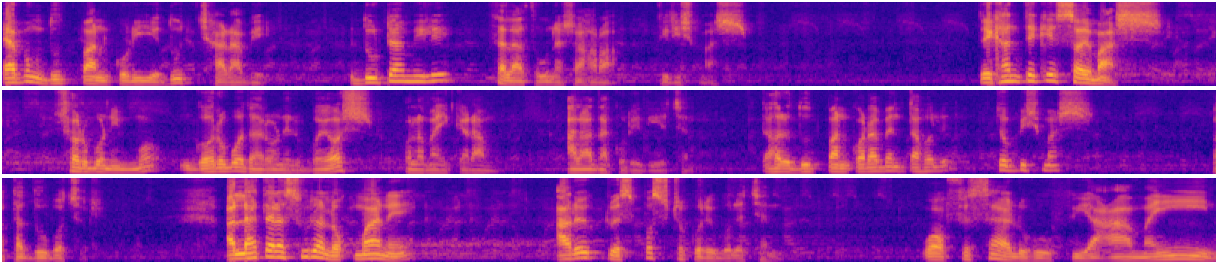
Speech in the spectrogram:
এবং দুধ পান করিয়ে দুধ ছাড়াবে। দুটা মিলে সালাসুনা সাহারা তিরিশ মাস। এখান থেকে ছয় মাস। সর্বনিম্ন গর্ভধারণের বয়স ওলামাই কেরাম আলাদা করে দিয়েছেন। তাহলে দুধ পান করাবেন তাহলে চব্বিশ মাস, অর্থাৎ দু বছর। আল্লাহ তালা সুরা লোকমানে আরও একটু স্পষ্ট করে বলেছেন ওয়াফিসালুহু ফি আমাইন।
